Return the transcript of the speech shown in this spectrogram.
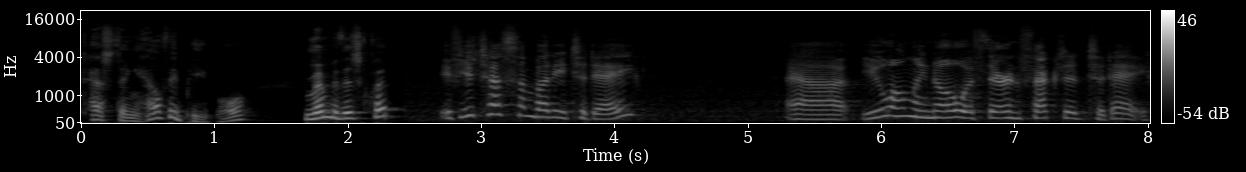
testing healthy people. Remember this clip? If you test somebody today, uh, you only know if they're infected today.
